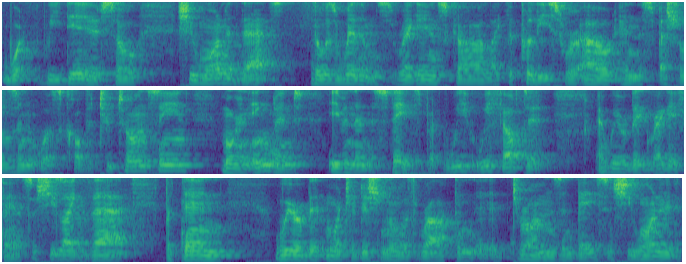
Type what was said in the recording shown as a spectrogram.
what we did. So she wanted that those rhythms, reggae and ska, like the police were out and the specials and what's called the two-tone scene, more in England even than the States, but we we felt it and we were big reggae fans. So she liked that. But then we were a bit more traditional with rock and uh, drums and bass, and she wanted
